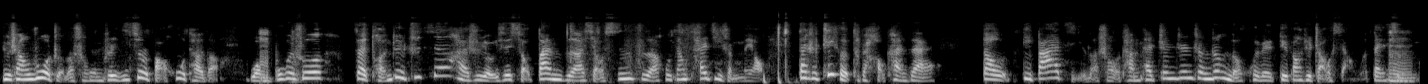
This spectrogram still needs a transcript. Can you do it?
遇上弱者的时候，我们是一劲儿保护他的。我们不会说在团队之间还是有一些小绊子啊、小心思啊、互相猜忌什么没有。但是这个特别好看，在到第八集的时候，他们才真真正正的会为对方去着想。我担心你，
